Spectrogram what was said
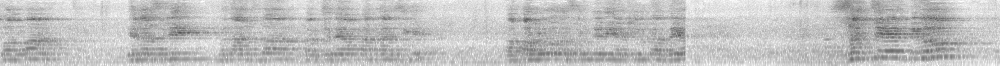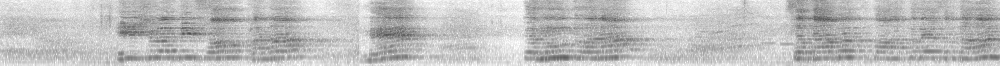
ਸੋ ਆਪਾਂ ਜਿਹੜਾ ਸ੍ਰੀ ਮਦਾਜ ਦਾ ਬਖਸ਼ਦਿਆ ਕਰਨਾ ਸੀਗੇ, ਆਪਾਂ ਹੁਣ ਉਹ ਰਸਮ ਜਿਹੜੀ ਆ ਕਰਦੇ ਹਾਂ। ਸੱਚੇ ਦਿਲੋਂ ਈਸ਼ਵਰ ਦੀ ਸਹੁੰ ਖਾਂਦਾ ਮੈਂ ਕਾਨੂੰਨ ਦੁਆਰਾ ਸਤਾਬਤ ਭਾਰਤ ਦੇ ਸੰਵਿਧਾਨ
